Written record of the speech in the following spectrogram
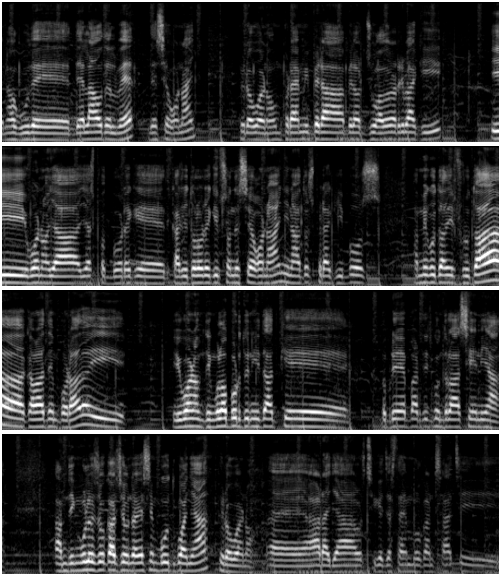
en algú de, de l'A o del B, de segon any, però bueno, un premi per, a, per als jugadors arribar aquí i bueno, ja, ja es pot veure que quasi tots els equips són de segon any i nosaltres per aquí pues, hem vingut a disfrutar, a acabar la temporada i, i bueno, hem tingut l'oportunitat que el primer partit contra la Sènia hem tingut les ocasions que haguéssim pogut guanyar, però bueno, eh, ara ja els xiquets ja estaven molt cansats i,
